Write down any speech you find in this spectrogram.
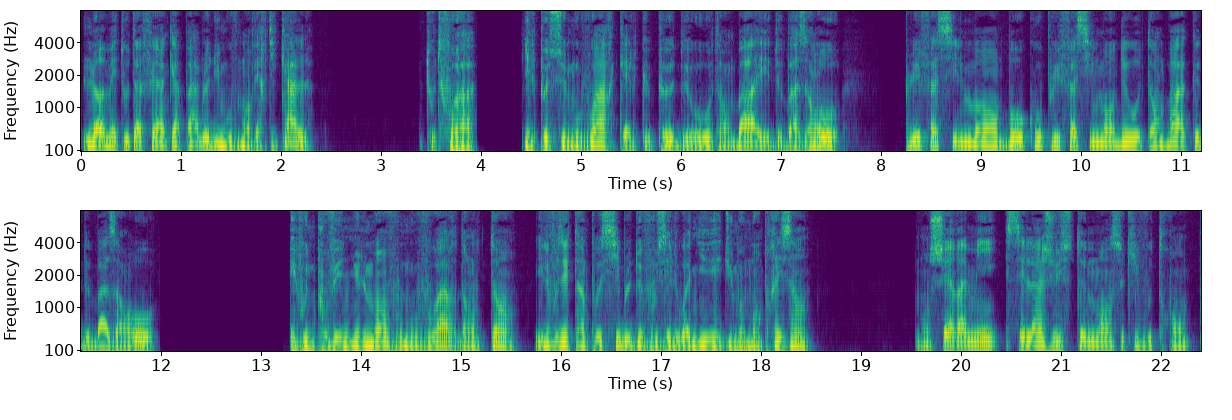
l'homme est tout à fait incapable du mouvement vertical. Toutefois, il peut se mouvoir quelque peu de haut en bas et de bas en haut, plus facilement, beaucoup plus facilement de haut en bas que de bas en haut. Et vous ne pouvez nullement vous mouvoir dans le temps, il vous est impossible de vous éloigner du moment présent. Mon cher ami, c'est là justement ce qui vous trompe.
